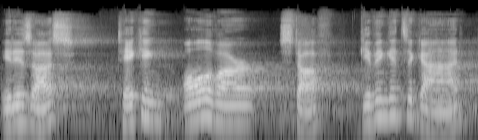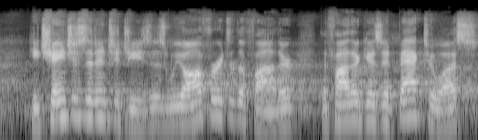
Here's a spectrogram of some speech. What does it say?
It is us taking all of our stuff, giving it to God. He changes it into Jesus. We offer it to the Father. The Father gives it back to us.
